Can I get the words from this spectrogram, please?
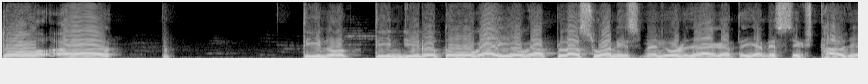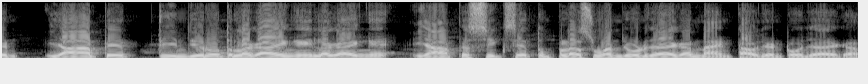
तो आ, तीनों, तीन ज़ीरो तो होगा ही होगा प्लस वन इसमें जोड़ जाएगा तो यानी सिक्स थाउज़ेंड यहाँ पे तीन ज़ीरो तो लगाएँगे ही लगाएँगे, यहाँ पे सिक्स है तो प्लस वन जोड़ जाएगा नाइन थाउज़ेंड हो जाएगा।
